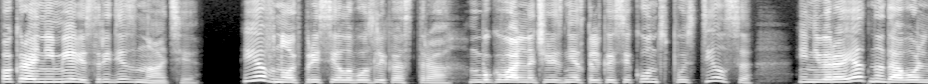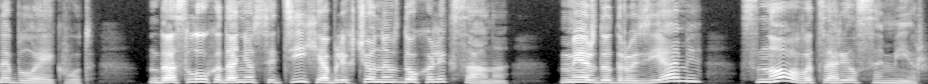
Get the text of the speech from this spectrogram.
по крайней мере, среди знати. Я вновь присела возле костра. Буквально через несколько секунд спустился и невероятно довольный Блейквуд. До слуха донесся тихий, облегченный вздох Алексана. Между друзьями снова воцарился мир.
